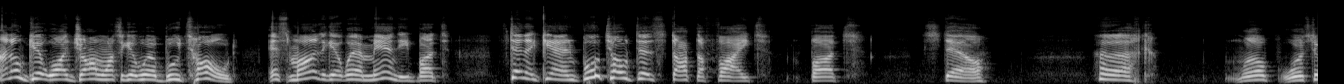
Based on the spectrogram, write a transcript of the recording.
I don't get why John wants to get rid of Blue. It's mine to get rid of Mandy, but then again, Blue did start the fight, but still. Ugh. Well, we'll see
